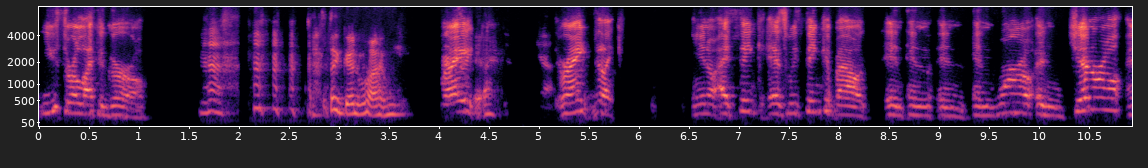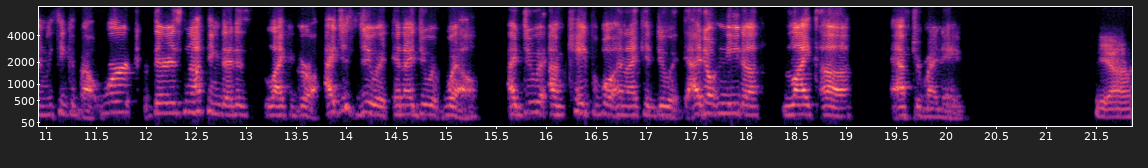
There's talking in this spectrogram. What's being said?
you throw like a girl. That's a good one. Right? Yeah. Right? Like you know i think as we think about in in in in world in general and we think about work there is nothing that is like a girl. I just do it and i do it well. I do it i'm capable and i can do it. I don't need a like a after my name. Yeah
